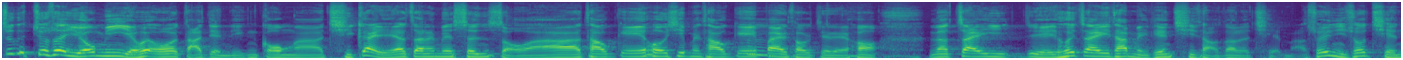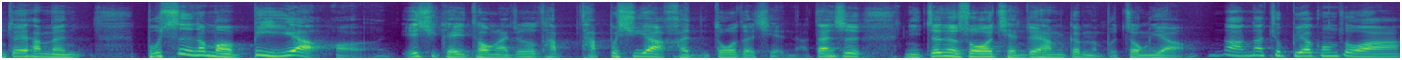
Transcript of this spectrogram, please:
这个就算游民也会偶尔打点零工啊，乞丐也要在那边伸手啊，掏给或下面掏给拜托之类哈。那在意也会在意他每天乞讨到的钱嘛。所以你说钱对他们不是那么必要哦，也许可以通啊，就是说他他不需要很多的钱啊。但是你真的说钱对他们根本不重要，那那就不要工作啊，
